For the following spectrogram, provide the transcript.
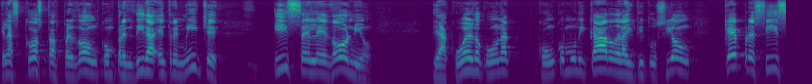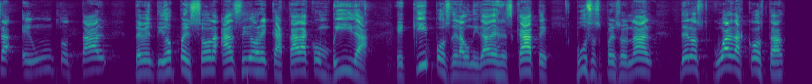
en las costas, perdón, comprendidas entre Miches y Celedonio, de acuerdo con, una, con un comunicado de la institución que precisa en un total de 22 personas han sido rescatadas con vida, equipos de la unidad de rescate, buzos personal de los guardacostas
